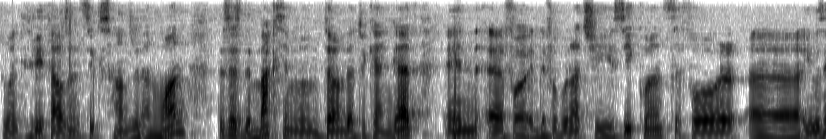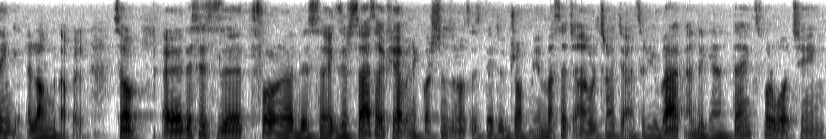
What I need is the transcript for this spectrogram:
23,601 this is the maximum term that we can get in uh, for the Fibonacci sequence for uh, using a long double. So uh, this is it for this exercise. So if you have any questions do not hesitate to drop me a message. And I will try to answer you back. And again thanks for watching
